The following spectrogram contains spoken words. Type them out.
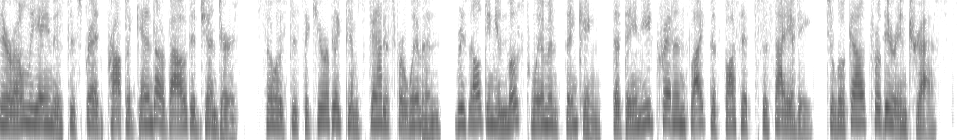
Their only aim is to spread propaganda about genders, so as to secure victim status for women, resulting in most women thinking that they need cretins like the Fawcett Society to look out for their interests.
